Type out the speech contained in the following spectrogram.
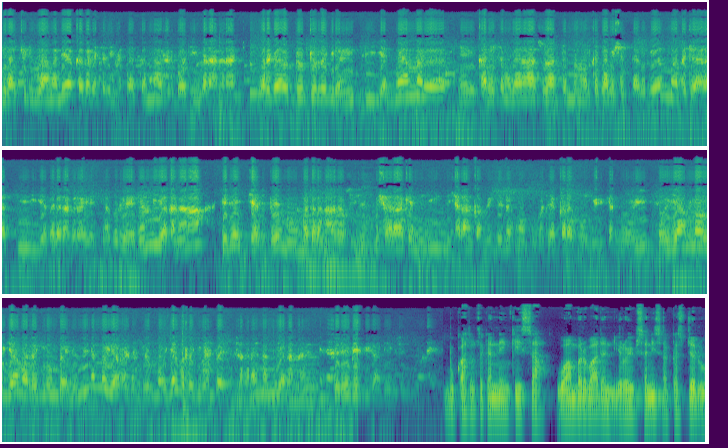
jiraachuu duwwaa malee akka kaleessa ta'e gaddaatti amma sirbootiin garaa garaa warra iddoo iddoo irra jiranitti yemmuu amma kaleessa magaalaa Asuusaatti amma malkataa bashannanaa turre amma federaalaatti iyyata garaa garaa jechaa turre namni kanaa jedhee achi as deemu uummata kanaa haasofsiise sharaa kennanii sharaan kamillee lafuma buufatee akka rafuuf kennuu fi wayyaa amma wayyaa marra jiruun bahe namni nama wayyaa fayyadamu jiru wayyaa marra jiruun bahe isa kana namni kana jedhee deebiisaa deebise. Buqqaatota kanneen keessaa waan barbaadan yeroo ibsanis akkas jedhu.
